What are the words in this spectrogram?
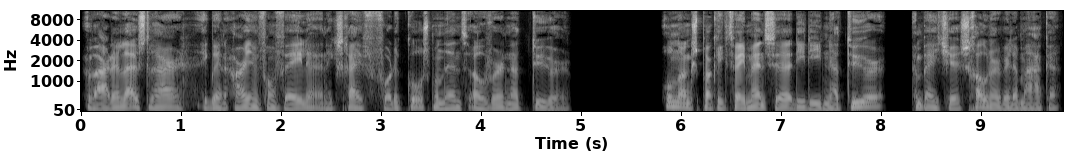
Waarde luisteraar, ik ben Arjen van Velen en ik schrijf voor de correspondent over natuur. Onlangs sprak ik twee mensen die die natuur een beetje schoner willen maken.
